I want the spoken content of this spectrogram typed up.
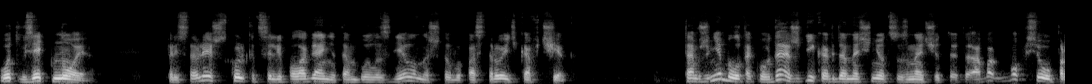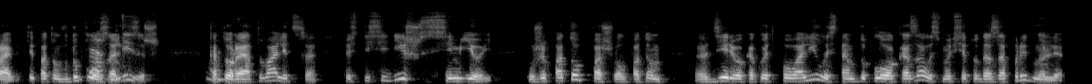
вот взять Ноя. Представляешь, сколько целеполагания там было сделано, чтобы построить ковчег? Там же не было такого, да, жди, когда начнется, значит, это, а Бог все управит. Ты потом в дупло да. залезешь, которое отвалится. То есть ты сидишь с семьей, уже потоп пошел, потом э, дерево какое-то повалилось, там дупло оказалось, мы все туда запрыгнули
